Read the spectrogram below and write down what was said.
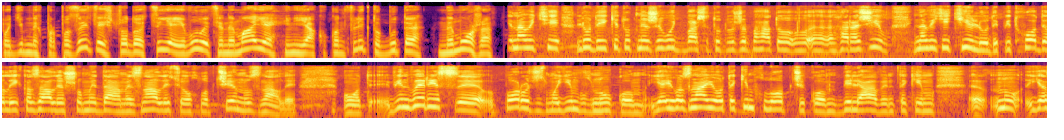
подібних пропозицій щодо цієї вулиці немає і ніякого конфлікту бути не може. І навіть ті люди, які тут не живуть, бачите, тут вже багато е, гаражів. Навіть і ті люди підходили і казали, що ми да, ми знали цього хлопчину, знали. От він виріс е, поруч з моїм внуком. Я його знаю таким хлопчиком, білявим, таким. е, Ну я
